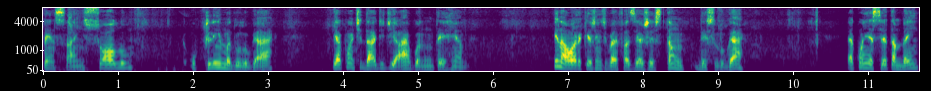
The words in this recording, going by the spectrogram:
pensar em solo, o clima do lugar e a quantidade de água num terreno. E na hora que a gente vai fazer a gestão desse lugar, é conhecer também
